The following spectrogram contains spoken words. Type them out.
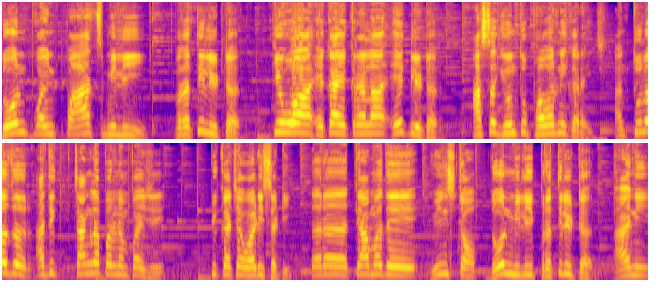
दोन पॉईंट पाच मिली प्रति लिटर किंवा एका एकराला एक लिटर असं घेऊन तू फवारणी करायची. आणि तुला जर अधिक चांगला परिणाम पाहिजे पिकाच्या वाढीसाठी तर त्यामध्ये विनस्टॉप दोन मिली प्रति लिटर आणि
